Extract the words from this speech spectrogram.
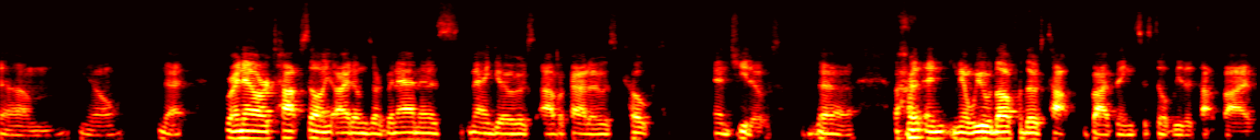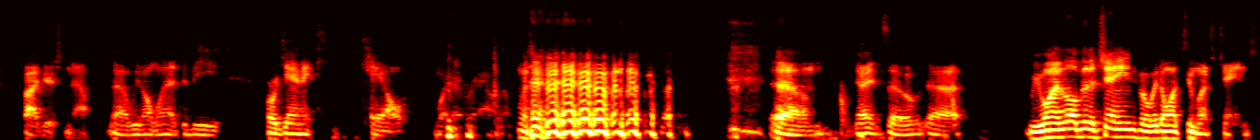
um, you know, that right now our top selling items are bananas, mangoes, avocados, Coke, and Cheetos. Uh, and you know, we would love for those top five things to still be the top five five years from now. Uh, we don't want it to be organic kale whatever. um, right. So uh, we want a little bit of change, but we don't want too much change.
